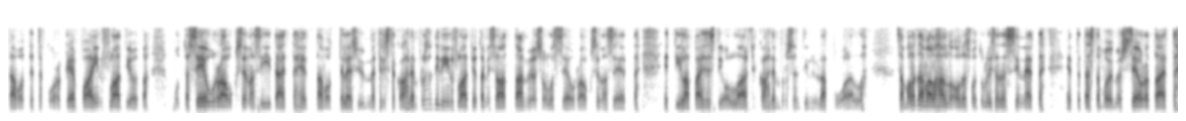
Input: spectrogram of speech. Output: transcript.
tavoitetta korkeampaa inflaatiota, mutta seurauksena siitä, että he tavoittelevat symmetristä 2 prosentin inflaatiota, niin saattaa myös olla seurauksena se, että, että tilapäisesti ollaan 2 prosentin yläpuolella. Samalla tavalla oltaisiin voitu lisätä sinne, että, että tästä voi myös seurata, että,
